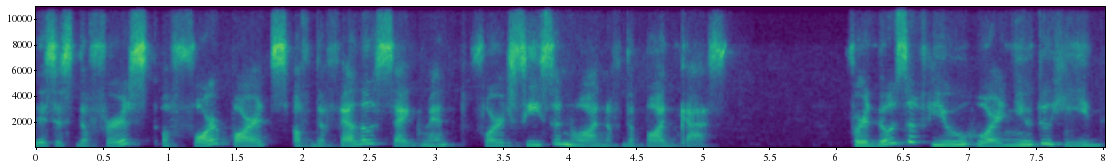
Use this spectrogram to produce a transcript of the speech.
This is the first of four parts of the Fellows segment for season one of the podcast. For those of you who are new to HEED,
